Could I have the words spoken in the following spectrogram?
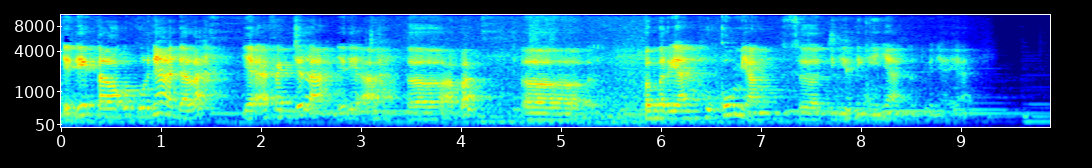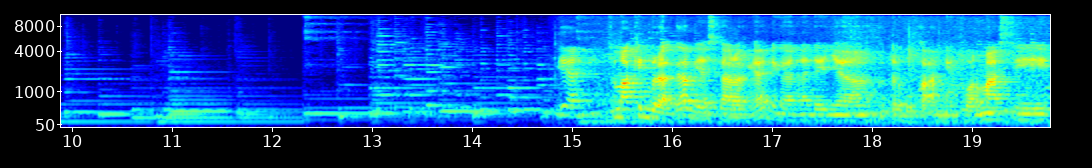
Jadi tolak ukurnya adalah ya efek jerah. Jadi uh, uh, apa uh, pemberian hukum yang setinggi-tingginya tentunya ya. Ya, semakin beragam ya sekarang ya dengan adanya keterbukaan informasi,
